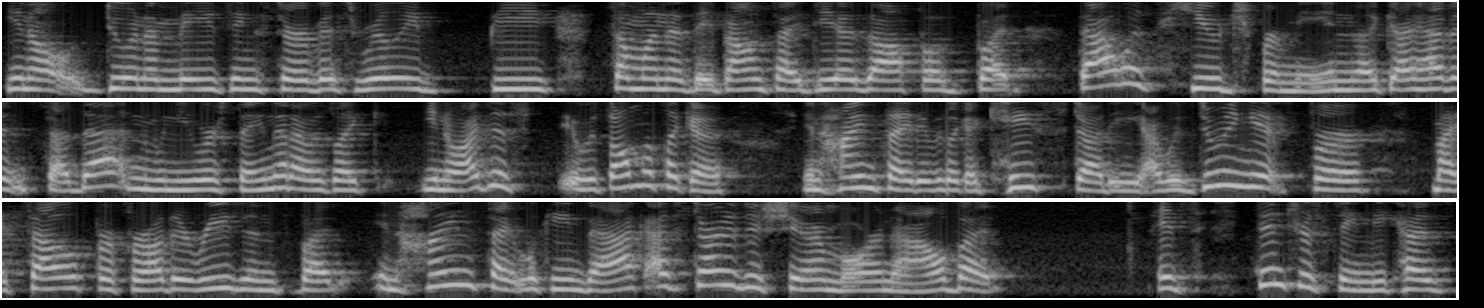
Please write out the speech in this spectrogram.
you know, do an amazing service, really be someone that they bounce ideas off of. But that was huge for me. And like, I haven't said that. And when you were saying that, I was like, you know, I just, it was almost like a, in hindsight, it was like a case study. I was doing it for myself or for other reasons. But in hindsight, looking back, I've started to share more now. But it's, it's interesting because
